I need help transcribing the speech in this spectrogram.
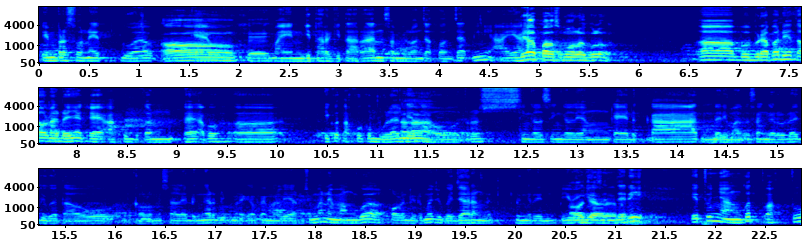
impersonate gua kayak Oh oke. main gitar-gitaran sambil loncat-loncat. Ini ayah Dia hafal semua lagu lo. Eh, beberapa dia tahu nadanya kayak aku bukan eh apa eh, ikut aku ke bulan dia tahu. Terus single-single yang kayak dekat dari mata sang Garuda juga tahu. Kalau misalnya denger di- mereka familiar. Cuman emang gue kalau di rumah juga jarang de- dengerin Oh, jarang jadi itu nyangkut waktu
